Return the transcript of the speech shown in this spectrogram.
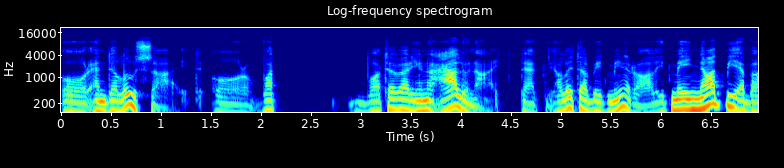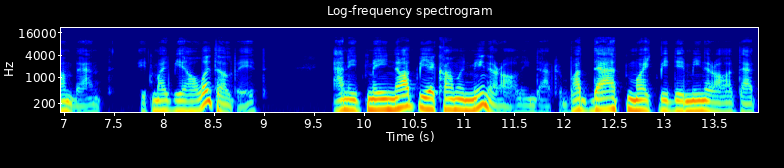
or andalusite or what whatever you know alunite that a little bit mineral it may not be abundant it might be a little bit and it may not be a common mineral in that, but that might be the mineral that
